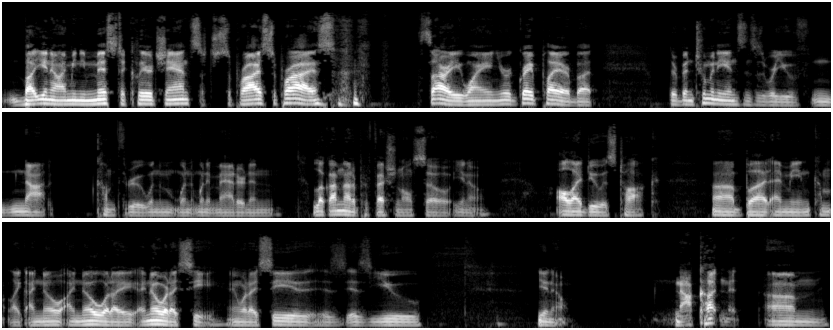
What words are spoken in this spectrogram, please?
but you know, I mean, he missed a clear chance. Surprise, surprise. Sorry, Higuain, you're a great player, but there have been too many instances where you've not come through when when when it mattered. And look, I'm not a professional, so you know, all I do is talk. Uh, but I mean, come like I know I know what I I know what I see, and what I see is is you, you know, not cutting it. Um,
